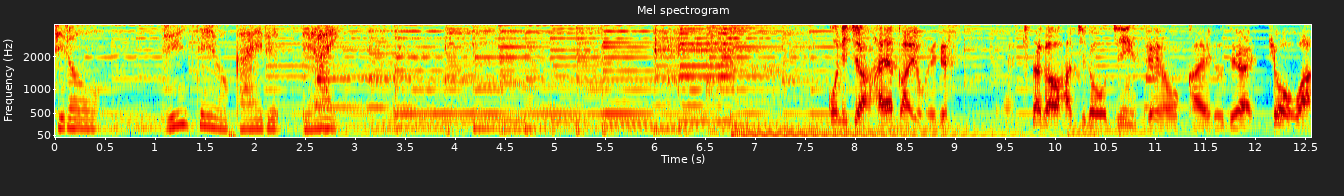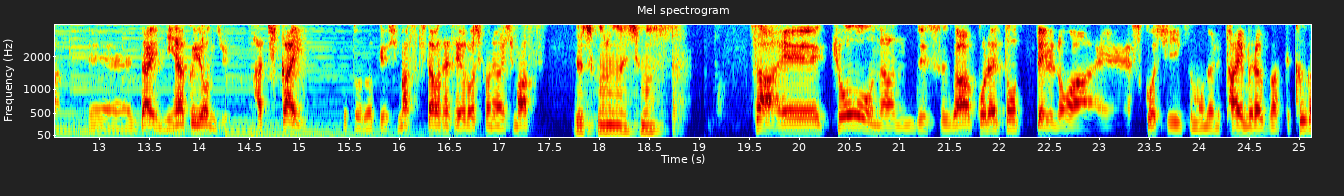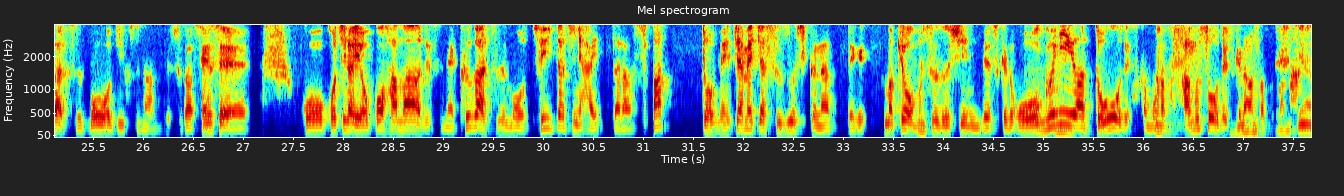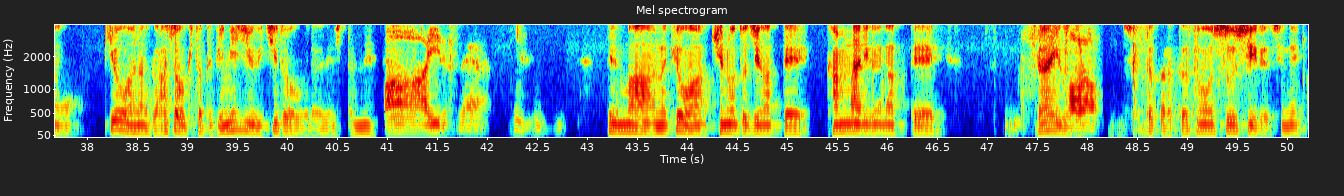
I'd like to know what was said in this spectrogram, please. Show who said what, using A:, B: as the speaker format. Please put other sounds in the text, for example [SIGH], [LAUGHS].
A: 八郎人生を変える出会い。
B: こんにちは早川洋平です。えー北川八郎人生を変える出会い。今日は、えー第248回お届けします。北川先生よろしくお願いします。
C: よろしくお願いします。
B: さあ、えー今日なんですが、これ撮ってるのは、えー少しいつものようにタイムラグがあって、9月某日なんですが、先生、こうこちら横浜はですね、9月もう1日に入ったら、スパッとめちゃめちゃ涼しくなって、まあ今日も涼しいんですけど、小国はどうですか、もうなんか寒そうですけど、朝とか。
C: いや、今日はなんか朝起きた時21度ぐらいでしたね。
B: ああ、いいですね。うん
C: で、まあ、あの今日は昨日と違って雷が鳴って雷雨だ。だからとても涼しいですね。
